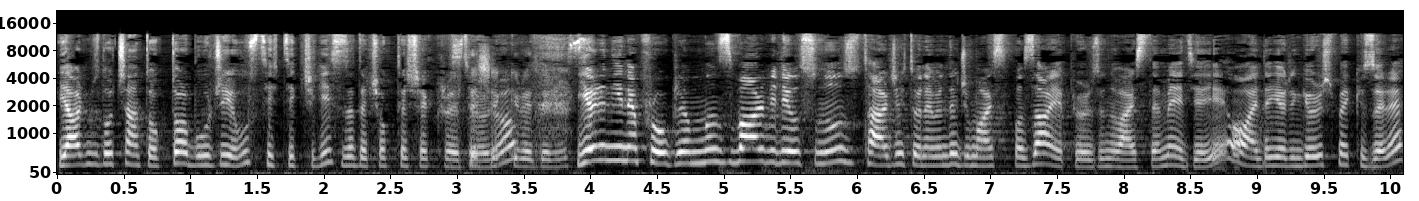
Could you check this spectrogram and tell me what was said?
Yardımcı doçent doktor Burcu Yavuz Tiftikçigil size de çok teşekkür Biz ediyorum. teşekkür ederiz. Yarın yine programımız var biliyorsunuz. Tercih döneminde cumartesi pazar yapıyoruz üniversite medyayı. O halde yarın görüşmek üzere.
